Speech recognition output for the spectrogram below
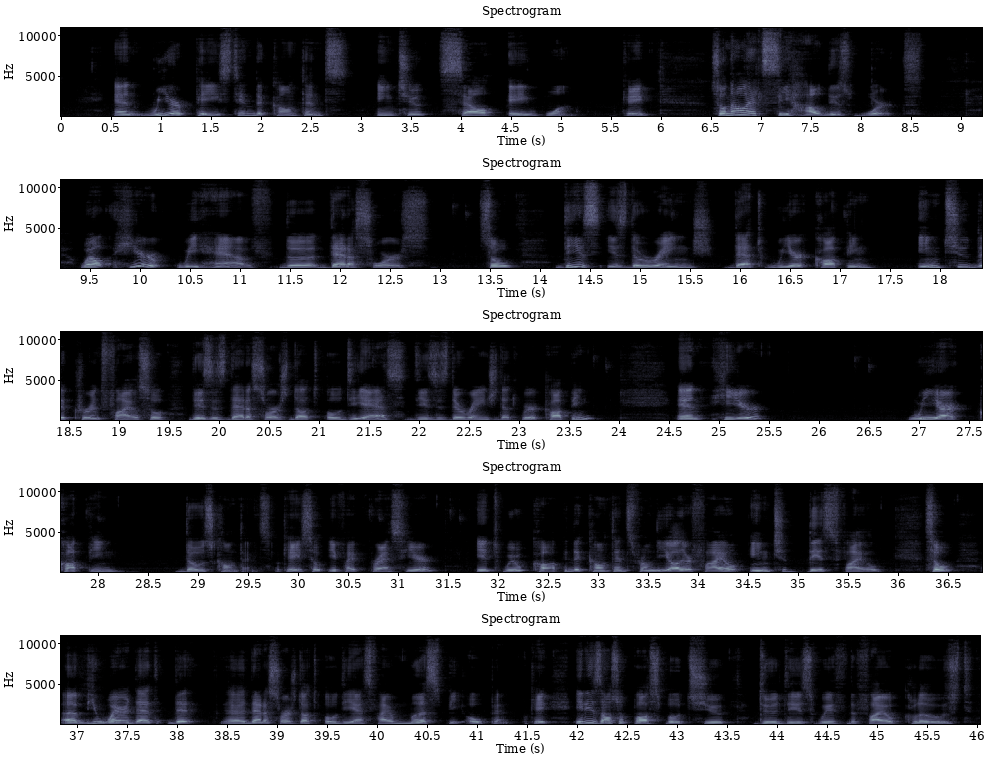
and we are pasting the contents into cell A1. Okay, so now let's see how this works. Well, here we have the data source. So this is the range that we are copying into the current file. So this is datasource.ods. This is the range that we're copying. And here we are copying those contents. Okay, so if I press here, it will copy the contents from the other file into this file. So uh, beware that the uh, datasource.ods file must be open. Okay, it is also possible to do this with the file closed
